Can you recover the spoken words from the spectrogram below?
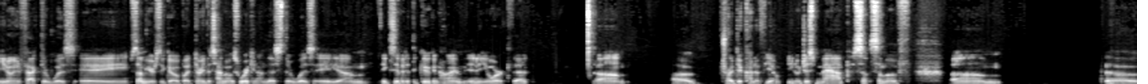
you know, in fact, there was a some years ago, but during the time I was working on this, there was a um, exhibit at the Guggenheim in New York that um, uh, tried to kind of you know you know just map some some of um, uh,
